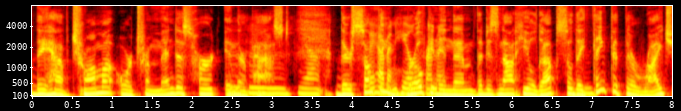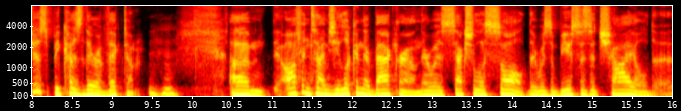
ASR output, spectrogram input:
they have trauma or tremendous hurt in mm-hmm. their past. Yeah. There's something broken in them that is not healed up. So they mm-hmm. think that they're righteous because they're a victim. Mm-hmm. Um, oftentimes you look in their background, there was sexual assault, there was abuse as a child. Uh,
